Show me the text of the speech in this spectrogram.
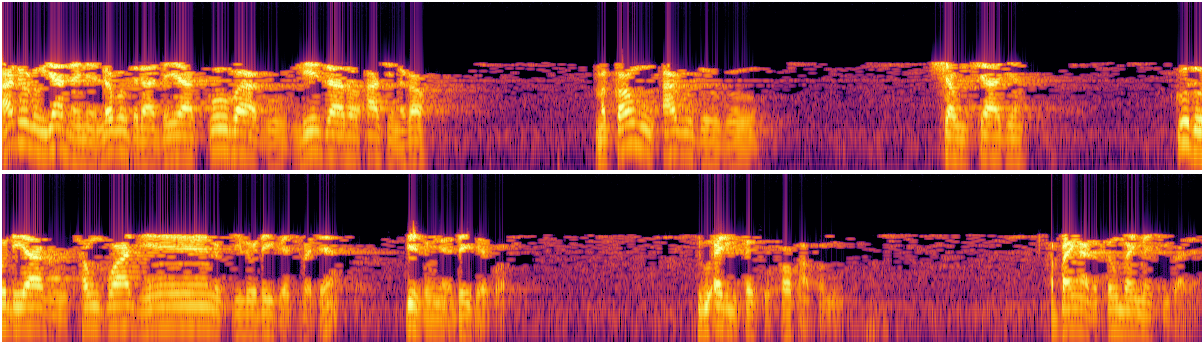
အာထုလို့ရနိုင်တဲ့လောကုတ္တရာတရား၉ပါးကိုလေးစားသောအားဖြင့်၎င်းမကောင်းမှုအကုသိုလ်ကိုရှောင်ရှားခြင်းကုသိုလ်တရားကိုဆောင်ပွားခြင်းလို့ဒီလိုအဓိပ္ပာယ်ထွက်တယ်ပြည့်စုံတဲ့အဓိပ္ပာယ်ပေါ့ဒီအဲ့ဒီသုတ်ကိုဟောမှာဘုန်းကြီး အပိုင်းကတော့၃ပိုင်းပဲရှိပါတယ်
